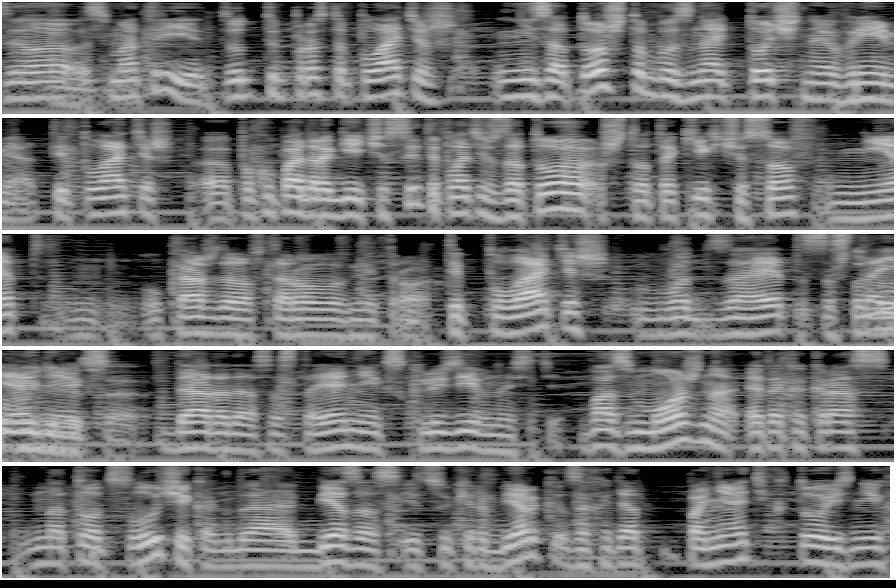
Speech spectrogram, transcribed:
Да, смотри, тут ты просто платишь не за то, чтобы знать точное время. Ты платишь, э, покупая дорогие часы, ты платишь за то, что таких часов нет у каждого второго в метро. Ты платишь вот за это состояние... Да-да-да, состояние эксклюзивности. Возможно, это как раз на тот случай, когда Безос и Цукерберг захотят понять, кто из них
